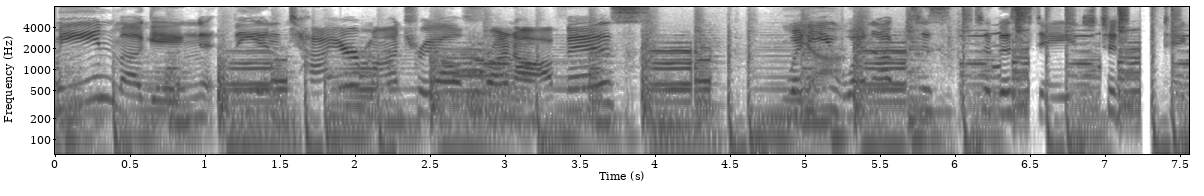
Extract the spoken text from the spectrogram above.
mean mugging the entire Montreal front office when Yeah. he went up to, to the stage to take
